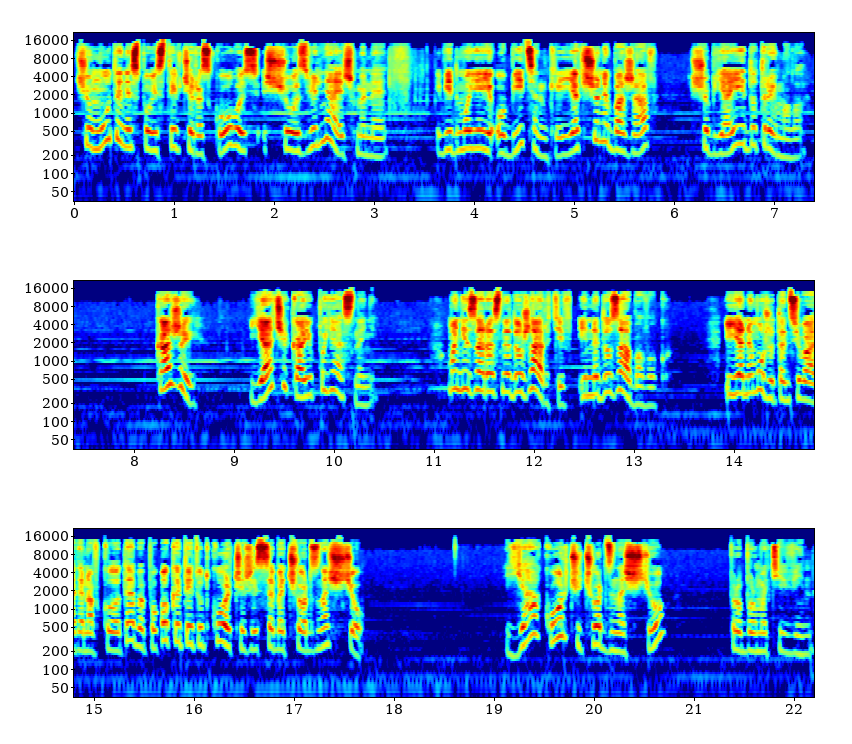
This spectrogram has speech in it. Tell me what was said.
Чому ти не сповістив через когось, що звільняєш мене від моєї обіцянки, якщо не бажав, щоб я її дотримала? Кажи, я чекаю пояснень. Мені зараз не до жартів і не до забавок, і я не можу танцювати навколо тебе, поки ти тут корчиш із себе чорт зна що. Я корчу чорт зна що? пробурмотів він.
